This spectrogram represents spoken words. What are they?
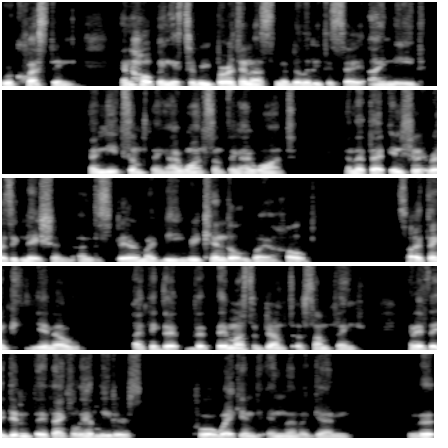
requesting and hoping is to rebirth in us an ability to say, I need, I need something, I want something, I want. And that that infinite resignation and despair might be rekindled by a hope. So I think, you know, I think that, that they must have dreamt of something. And if they didn't, they thankfully had leaders who awakened in them again the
